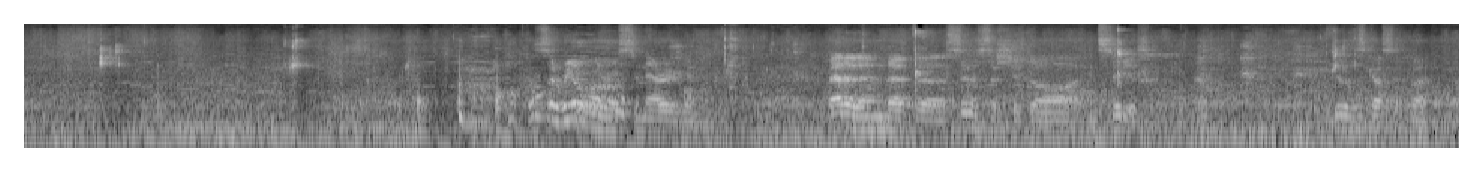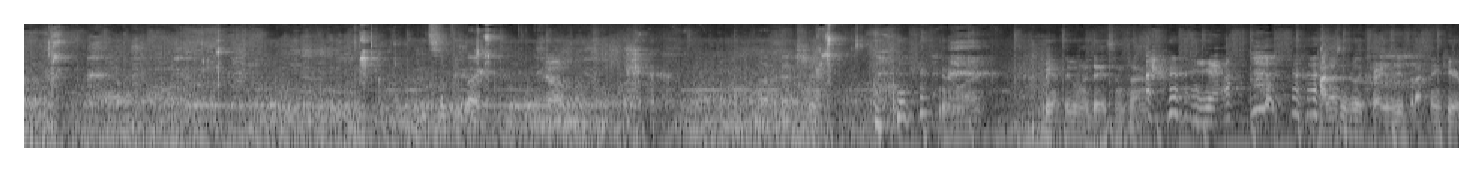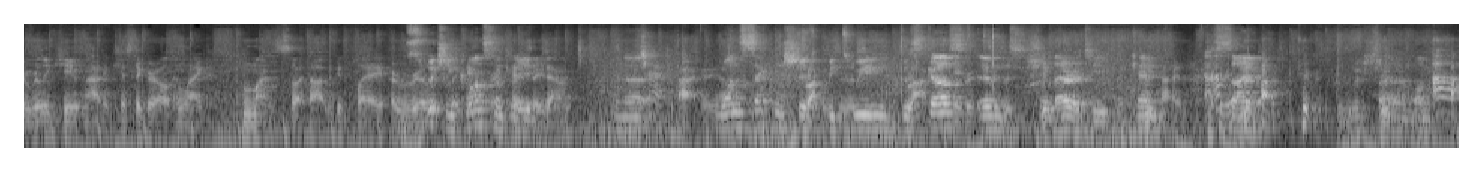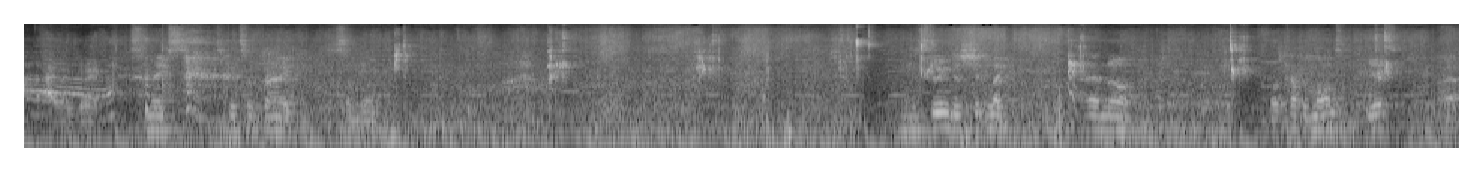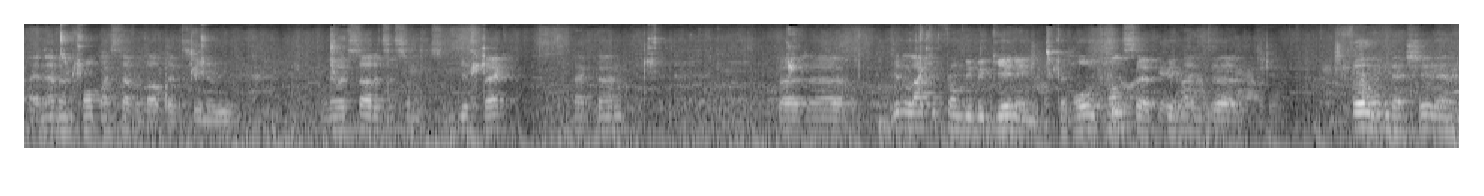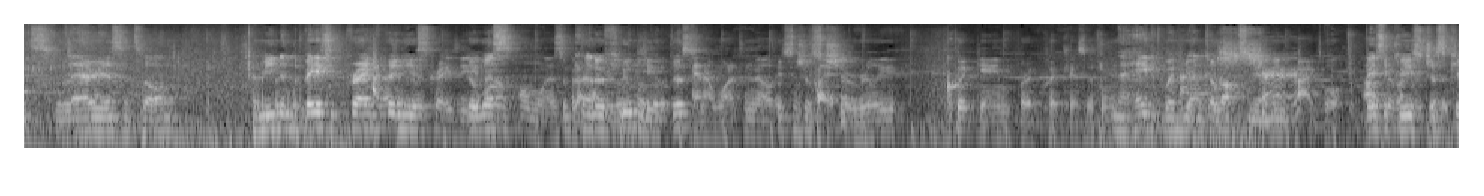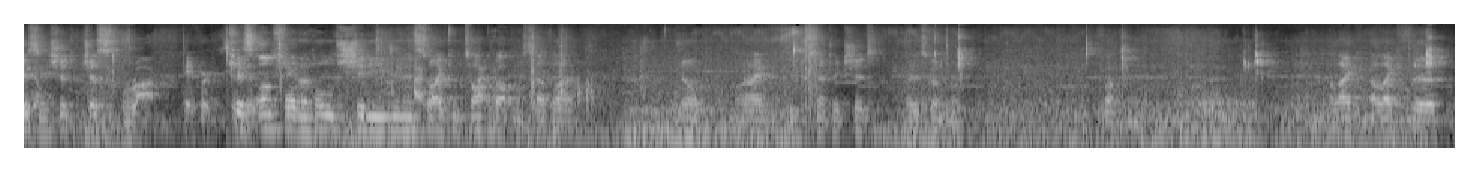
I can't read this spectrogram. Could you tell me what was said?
This is a real horror scenario. Better than that uh, sinister shit or insidious. No? Feel disgusted by. It's something like, you know, not that shit. You know what? We have to go on a date sometime. Yeah. I know this is really crazy, but I think you're really cute, and I haven't kissed a girl in like months, so I thought we could play a really Switching quick game for a constantly. kiss. Are you down? In a All right, here we go. one second shift Rock, between scissors. Rock, disgust paper, and scissors. hilarity. I can't Tied. decide which side I'm on. Oh. I win. Come here. This makes schizophrenic someone. He's doing this shit like, I don't know, for a couple months, years. I, I never informed myself about that scenery. You know, it started some, some years back, back then. But uh, didn't like it from the beginning. The whole concept behind the filming that shit and it's hilarious and so on. I mean, in the basic prank thing it's is really crazy. there was homeless, some but I kind of really humor cute, with this. and I wanted to know if It's just play a really quick game for a quick kiss with me. And I hate it when you uh, interrupt me. I mean, sure. All right, cool. basically, Also, it's just here we go. kissing. You should just Rock, paper, scissors, kiss on for shoot. the whole shitty minutes so I can talk about myself like, you know, my eccentric shit that is going on. Fuck me. I like, I like the, the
